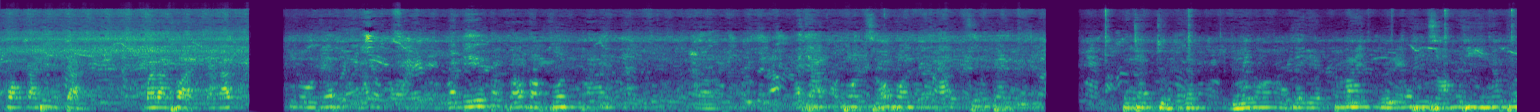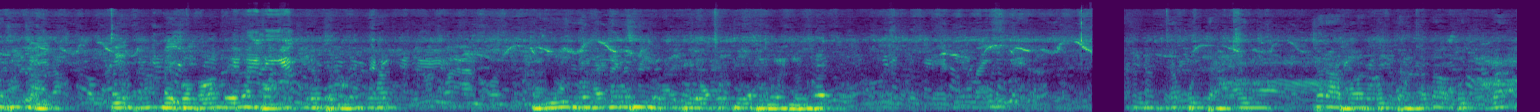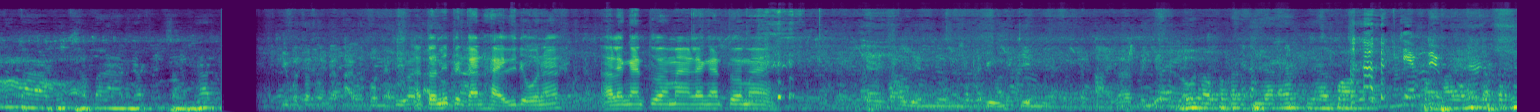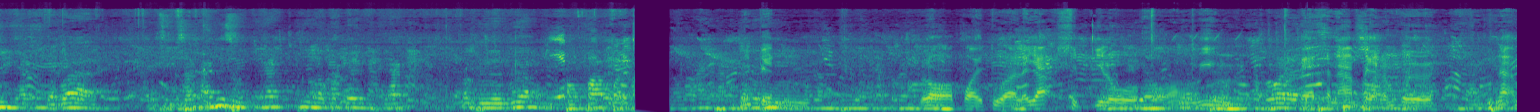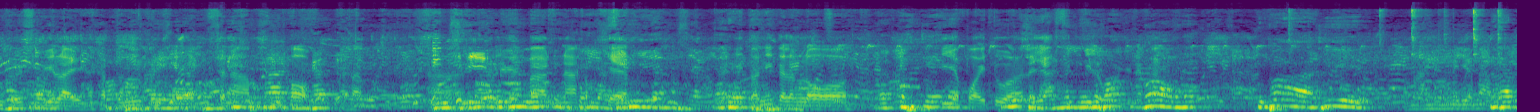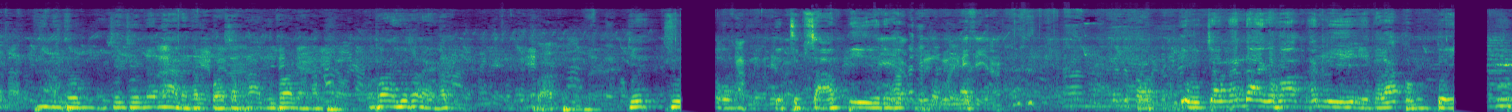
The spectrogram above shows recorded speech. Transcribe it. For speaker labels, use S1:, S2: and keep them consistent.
S1: โครงการที่จัดมาราธอนนะครับกิโลเมตรนะครับวันนี้ต้องขอขอบคุณทางอาจารย์อภพลโสพลนะครับ ซึ่งเป็น
S2: ประจำจุดนะครับเดี๋ยวเราอาจจะเรียนประมาณหนึ่งนาทีสองนาทีนะครับเพื่อที่จะเตรียมในความพร้อมในเรื่องของระบบถนนนะครับตอนนี้ทางเจ้าหน้าที่กำลังพยายามเคลียร์ถนนอยู่นะครับครับคุณแต่งคุณ ชราพรคุณแต่งแล้วก็คุณวันิตาคุณธรรมานะครับสามท่าน
S3: อยู่บนถนนกับถ่ายบนบนเนี่ยพี่ว่า
S4: แล้วตอนนี้เป็นการถ่ายวิดีโอนะอ่ารายงานตัวมารายงานตัวมา
S3: แค่ข้าวเย็นยังคิวไม่กินเนี่ยจะถ่ายก็เป็นเดือดเป็น
S2: โด
S3: ร้อยน
S2: เรากำลังเคลียร์นะครับเคลียร์ความปลอดภัยให้กับนักวิ่งนะครับแต่ว่าสิ่งสำคัญที่สุดนะครับที่เราคำนึงนะครับ ก็คือเรื่องของความปลอดภัยเราให้ทางจ้าหาที่กำลังเคลียร์นะค รับกำลังเคลีย
S4: รอปล่อยตัวระยะ 10 กิโลของวิ่งแปดสนามแปดอำเภอณอำเภอศรีวิไลนะครับ ตรงนี้เป็นของสนามภูทอกนะครับอ่าบริเวณบ้านนาคำแคนตอนนี้กำลังรอที่จะปล่อยตัวระยะ 10 กิโลอยู่นะครับ
S2: คุณพ่อที่
S3: ประมาณนึงไม่เยอะมาก
S2: นะครับที่มีทุนเชิญเชิญด้านหน้านะครับขอสัมภาษณ์คุณพ่อหน่อยครับคุณพ่ออายุเท่าไหร่ครับเจ็ดสิบ เจ็ดสิบสามปีนะครับครับที่ผมจำท่านได้ก็เพราะท่านมีเอกลักษณ์ของตัวเอง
